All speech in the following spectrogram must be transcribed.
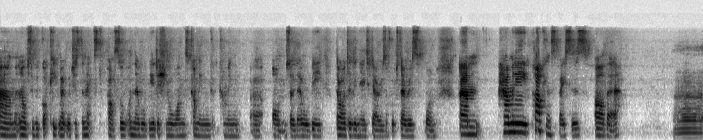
um, and obviously we've got Keepmoat, which is the next parcel, and there will be additional ones coming coming uh, on. So there will be there are delineated areas of which there is one. Um, how many parking spaces are there? Uh,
